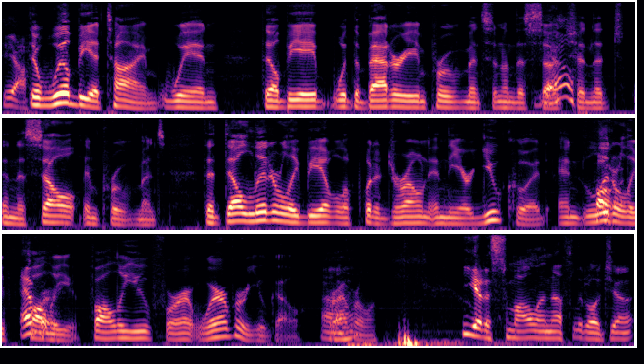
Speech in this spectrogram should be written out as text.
Yeah. there will be a time when they'll be able, with the battery improvements and the such, Yeah. and the and the cell improvements, that they'll literally be able to put a drone in the air. You could, and literally follow ever. you, follow you for wherever you go, Uh-huh. You got a small enough little jo-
